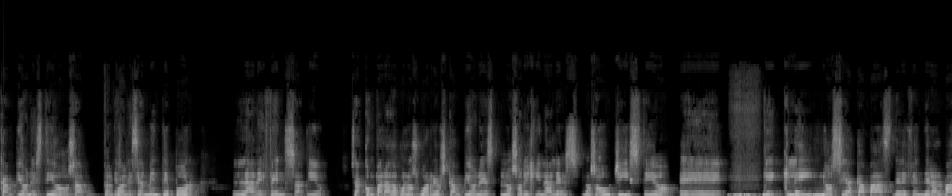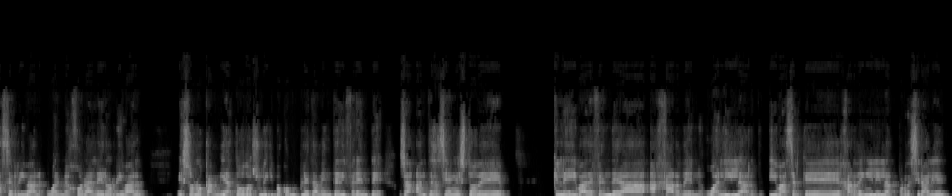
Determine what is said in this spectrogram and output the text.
campeones, tío. O sea, especialmente por la defensa, tío. O sea, comparado con los Warriors campeones, los originales, los OGs, tío, eh, que Clay no sea capaz de defender al base rival o al mejor alero rival, eso lo cambia todo. Es un equipo completamente diferente. O sea, antes hacían esto de Clay va a defender a, a Harden o a Lillard y va a ser que Harden y Lillard, por decir a alguien,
